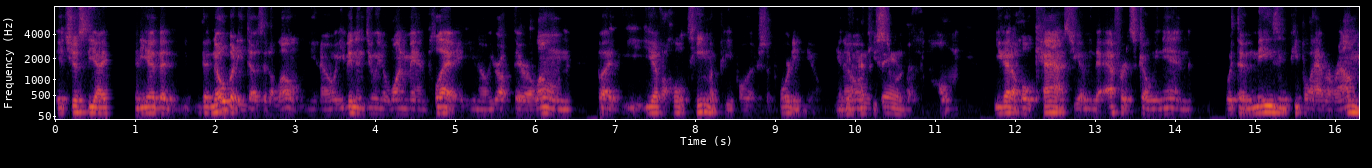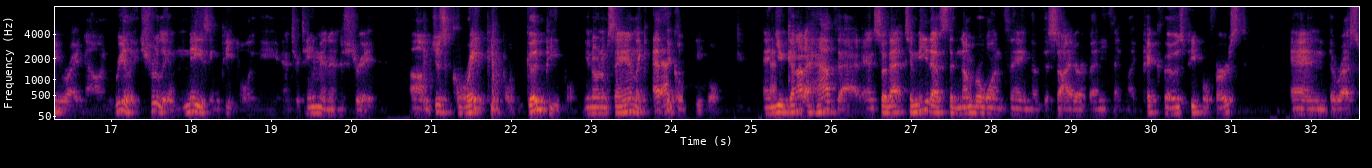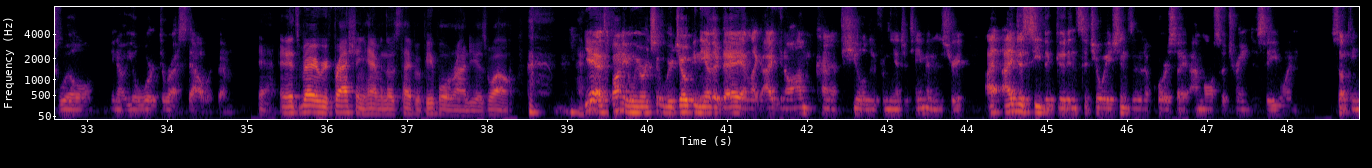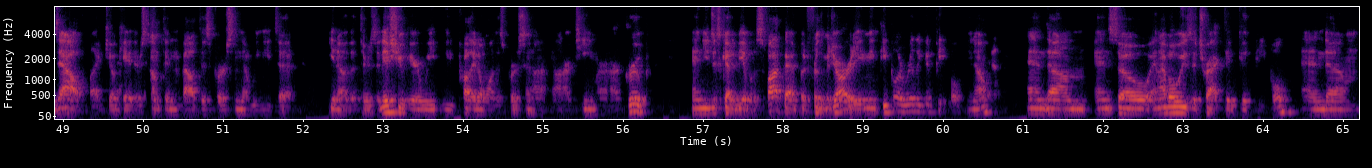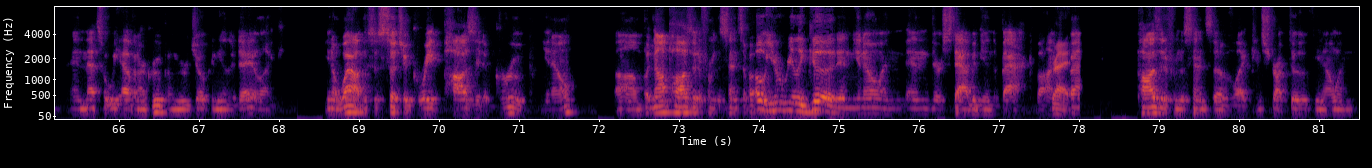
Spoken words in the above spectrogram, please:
it's just the idea that that nobody does it alone. You know, even in doing a one man play, you know, you're up there alone, but you have a whole team of people that are supporting you. You know, yeah, if you start the film, you got a whole cast. You, I mean, the efforts going in with the amazing people I have around me right now, and really, truly amazing people in the entertainment industry. Um, just great people, good people. You know what I'm saying? Like ethical yeah. people. And you got to have that. And so that to me, that's the number one thing of decider of anything. Like pick those people first and the rest will you know you'll work the rest out with them. Yeah. And it's very refreshing having those type of people around you as well. Yeah it's funny. We were we were joking the other day and like i you know i'm kind of shielded from the entertainment industry. I, I just see the good in situations and then of course I, i'm also trained to see when something's out. Like okay there's something about this person that we need to you know that there's an issue here we, we probably don't want this person on, on our team or in our group and you just got to be able to spot that but for the majority i mean people are really good people you know yeah and um, and so and I've always attracted good people, and um, and that's what we have in our group. And we were joking the other day, like, you know, wow, this is such a great positive group, you know, um, but not positive from the sense of oh, you're really good, and you know, and and they're stabbing you in the back behind right. back. Positive from the sense of like constructive, you know, when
